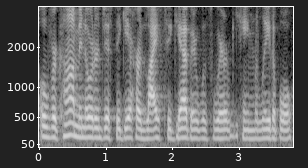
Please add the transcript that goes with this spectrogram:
overcome in order just to get her life together was where it became relatable.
